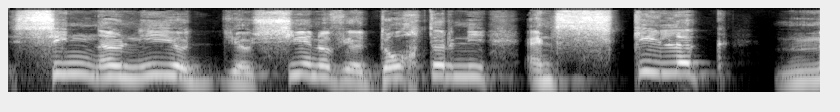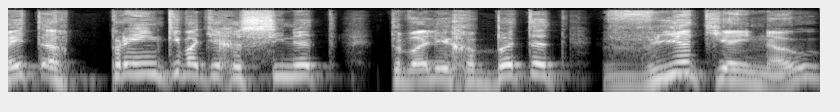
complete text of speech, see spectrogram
sien nou nie jou jou seun of jou dogter nie en skielik met 'n prentjie wat jy gesien het terwyl jy gebid het, weet jy nou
